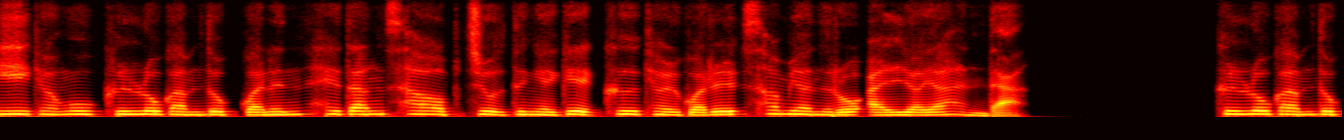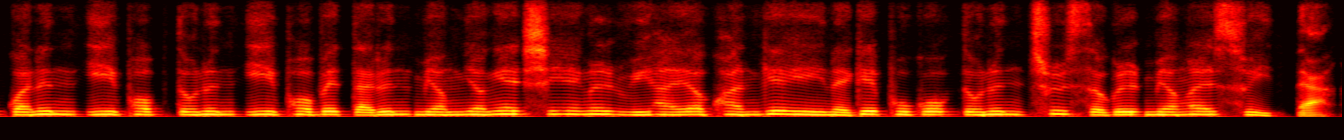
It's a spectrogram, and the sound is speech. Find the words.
이 경우 근로감독관은 해당 사업주 등에게 그 결과를 서면으로 알려야 한다. 근로감독관은 이 법 또는 이 법에 따른 명령의 시행을 위하여 관계인에게 보고 또는 출석을 명할 수 있다.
